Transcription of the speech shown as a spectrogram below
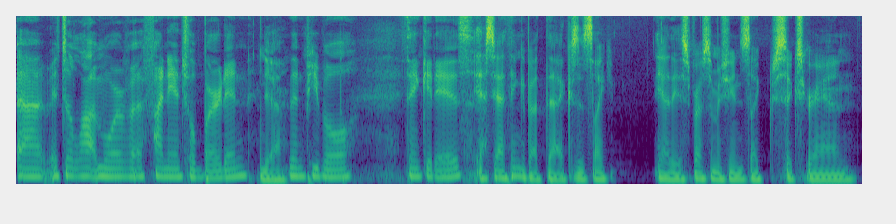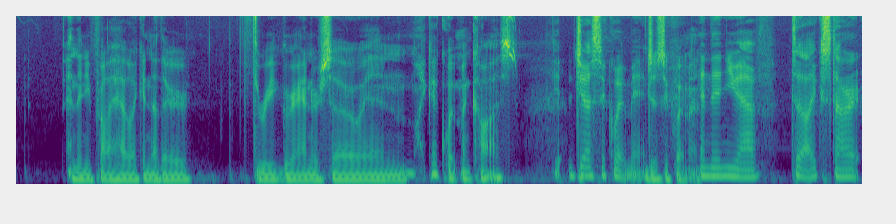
um, it's a lot more of a financial burden Yeah. than people think it is. Yeah, see, I think about that because it's like, yeah, the espresso machine's like six grand, and then you probably have like another three grand or so in like equipment costs, Just equipment, just equipment. and then you have to like start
